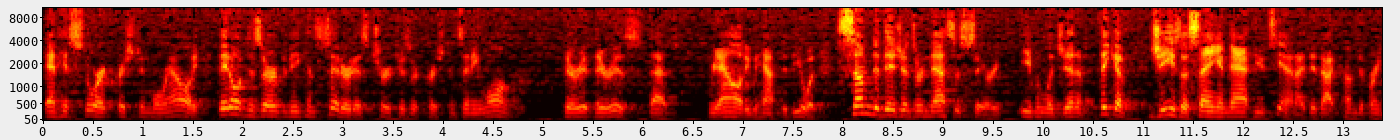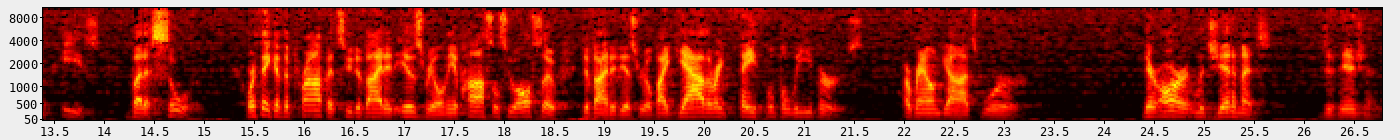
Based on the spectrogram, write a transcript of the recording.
and historic Christian morality, they don't deserve to be considered as churches or Christians any longer. There, there is that reality we have to deal with. Some divisions are necessary, even legitimate. Think of Jesus saying in Matthew 10, I did not come to bring peace, but a sword. Or think of the prophets who divided Israel and the apostles who also divided Israel by gathering faithful believers around God's Word. There are legitimate divisions.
